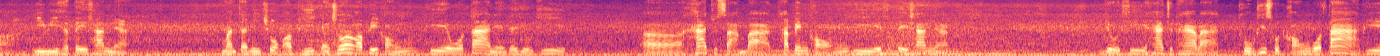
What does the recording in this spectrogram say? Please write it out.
อ EV Station เนี่ย มันจะมีช่วงออฟพีคอย่างช่วงออฟพีคของ PV v o t a เนี่ยจะอยู่ที่เอ่อ5.3 บาท ถ้าเป็นของ EV Station เนี่ย อยู่ที่ 5.5 บาท ถูกที่สุดของ v o t a PV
